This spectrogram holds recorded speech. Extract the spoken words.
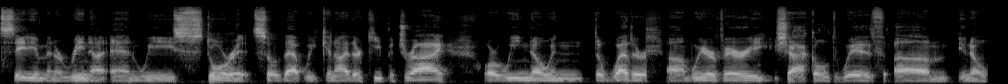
stadium and arena and we store it so that we can either keep it dry or we know in the weather um, we are very shackled with um, you know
